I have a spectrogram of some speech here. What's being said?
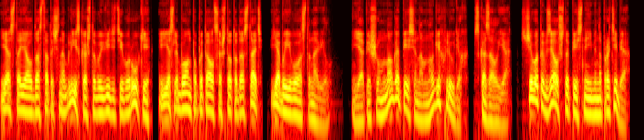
Я стоял достаточно близко, чтобы видеть его руки, и если бы он попытался что-то достать, я бы его остановил. «Я пишу много песен о многих людях», — сказал я. «С чего ты взял, что песня именно про тебя?»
